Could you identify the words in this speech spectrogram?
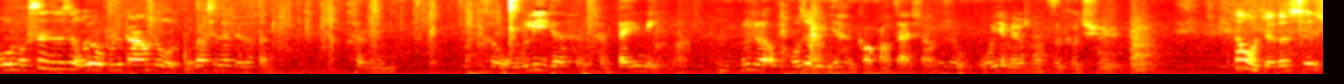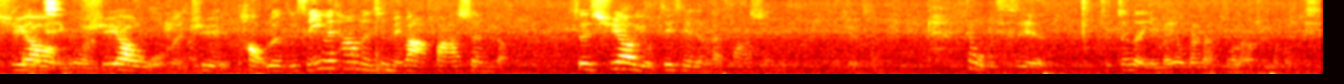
我我甚至是我因为我不是刚刚说我我到现在觉得很很很无力跟很很悲悯嘛，嗯我就觉得哦我这种也很高高在上，就是我也没有什么资格去但我觉得是需要需要我们去讨论这些，因为他们是没办法发声的，所以需要有这些人来发声。但我们其实也就真的也没有办法做到什么东西。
